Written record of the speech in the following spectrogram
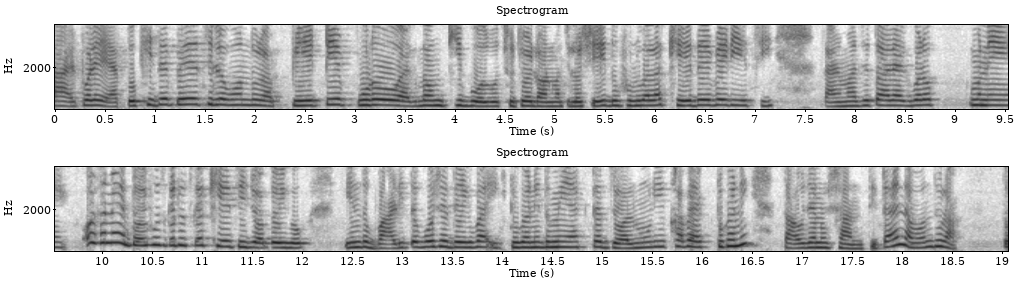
তারপরে এত খিদে পেয়েছিল বন্ধুরা, পেটে পুরো একদম কি বলব ছুচোয় ডনমা ছিল সেই দুপুরবেলা খেয়ে দিয়ে বেরিয়েছি, তার মাঝে তো আর একবারও মানে ওখানে দই ফুচকা টুচকা খেয়েছি যতই হোক, কিন্তু বাড়িতে বসে দেখবা একটুখানি তুমি একটা জল মুড়ি খাবে একটুখানি, তাও যেন শান্তি, তাই না বন্ধুরা? তো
